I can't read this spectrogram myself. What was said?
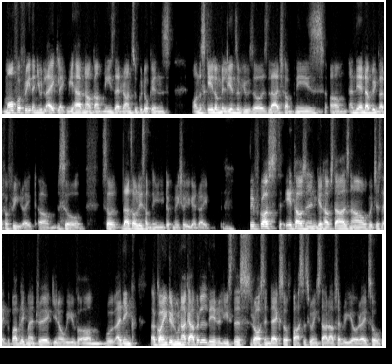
more for free than you'd like. Like we have now companies that run super tokens on the scale of millions of users large companies um, and they end up doing that for free right? Um, so so that's always something you need to make sure you get right we've crossed 8000 github stars now which is like the public metric you know we've um i think according to runa capital they release this ross index of fastest growing startups every year right? So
